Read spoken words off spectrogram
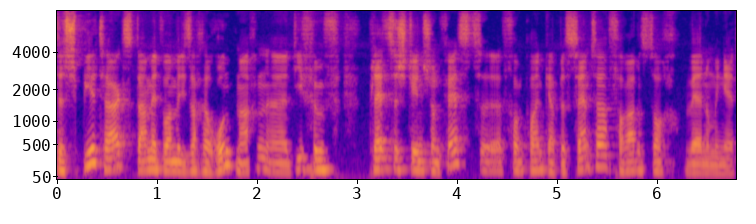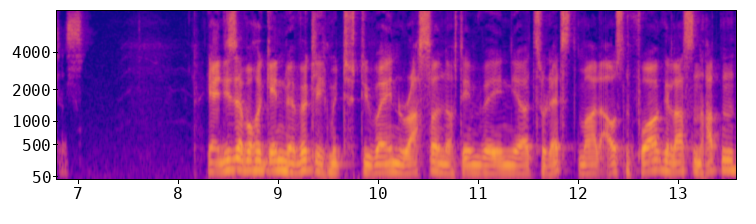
des Spieltags. Damit wollen wir die Sache rund machen. Äh, die fünf Plätze stehen schon fest, äh, vom Point Guard bis Center. Verrat uns doch, wer nominiert ist. Ja, in dieser Woche gehen wir wirklich mit Dwayne Russell, nachdem wir ihn ja zuletzt mal außen vor gelassen hatten.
